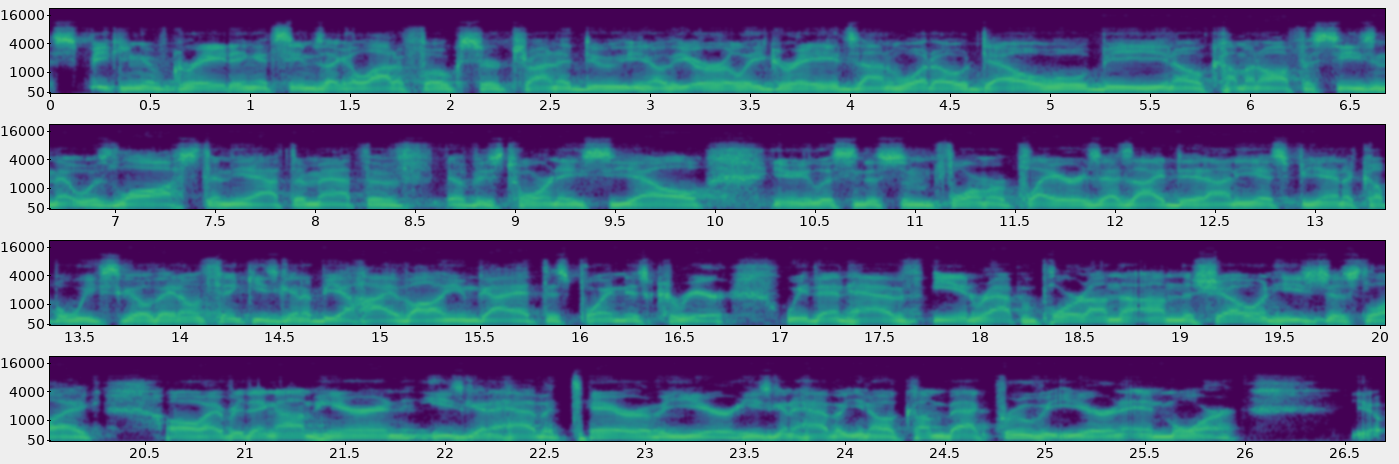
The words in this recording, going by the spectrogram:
Speaking of grading, it seems like a lot of folks are trying to do, you know, the early grades on what Odell will be, you know, coming off a season that was lost in the aftermath of, of his torn ACL. You know, you listen to some former players, as I did on ESPN a couple weeks ago. They don't think he's going to be a high volume guy at this point in his career. We then have Ian Rapoport on the on the show, and he's just like, oh, everything I'm hearing, he's going to have a tear of a year. He's going to have a, you know, a comeback prove it year and, and more. You know,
